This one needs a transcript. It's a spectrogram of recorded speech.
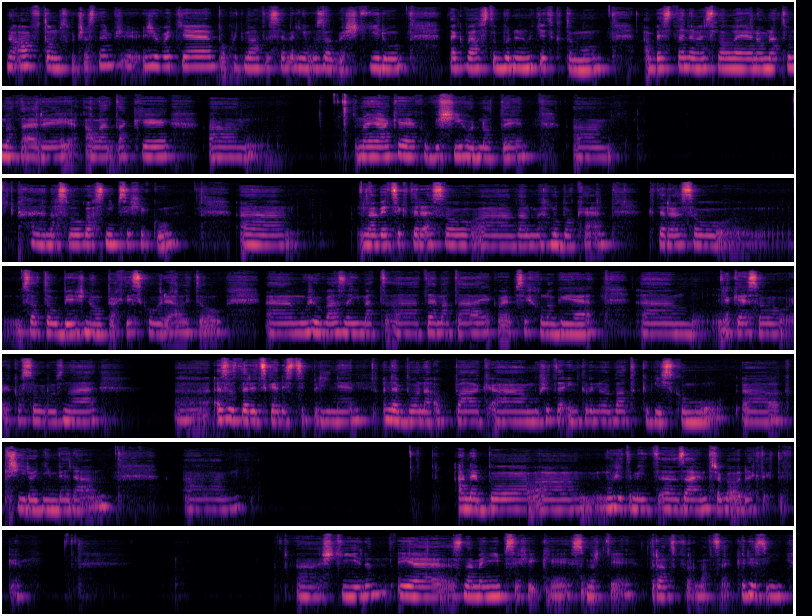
No a v tom současném životě, pokud máte severní úzel ve štíru, tak vás to bude nutit k tomu, abyste nemysleli jenom na tu matérii, ale taky um, na nějaké jako vyšší hodnoty, um, na svou vlastní psychiku, na věci, které jsou uh, velmi hluboké, které jsou za tou běžnou praktickou realitou. Eh, můžou vás zajímat eh, témata, jako je psychologie, jaké jsou, jako jsou různé eh, ezoterické disciplíny, nebo naopak můžete inklinovat k výzkumu, k přírodním vědám, a nebo můžete mít zájem třeba o detektivky. Štír je znamení psychiky, smrti, transformace, krizí.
